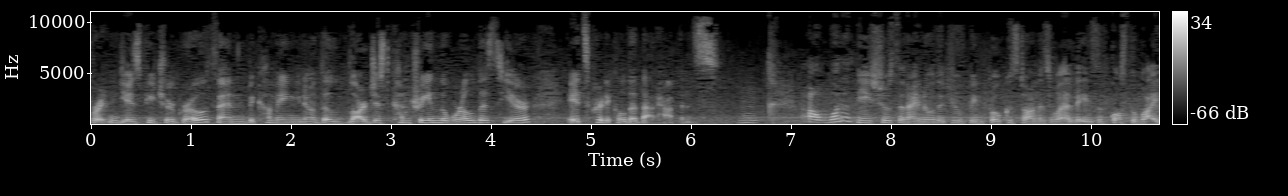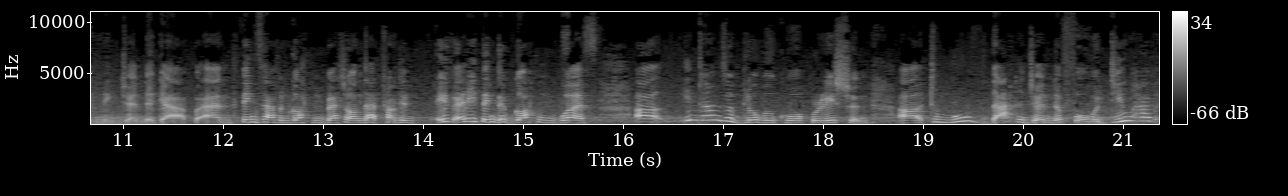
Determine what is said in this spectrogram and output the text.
for India's future growth and becoming, you know, the largest country in the world this year. It's critical that that happens. Mm -hmm. Uh, one of the issues that I know that you've been focused on as well is, of course, the widening gender gap. And things haven't gotten better on that front. And if anything, they've gotten worse. Uh, in terms of global cooperation, uh, to move that agenda forward, do you have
